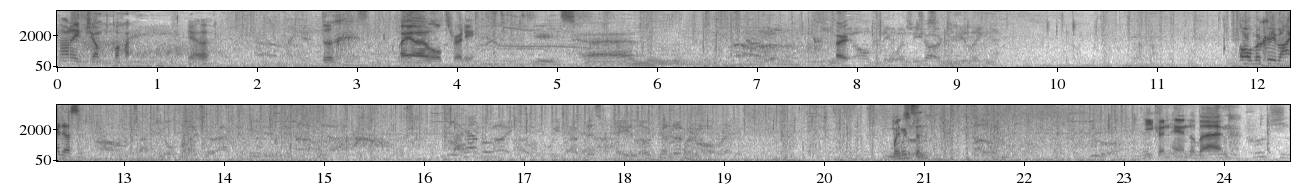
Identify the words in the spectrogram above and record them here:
thought I jumped behind. Yeah. Ugh. My uh, ult's ready. It's high noon. Alright. Anyone needs some healing? Oh, McCree behind us. Tactical visor activated. He couldn't handle that. approaching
